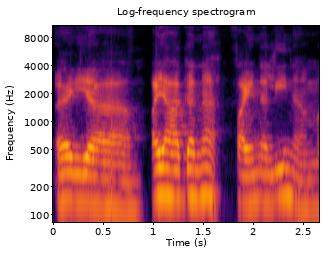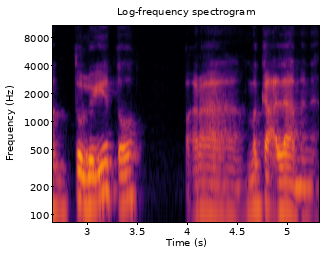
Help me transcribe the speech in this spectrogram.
ay ah, payagan na finally na magtuloy ito para magkaalaman na.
